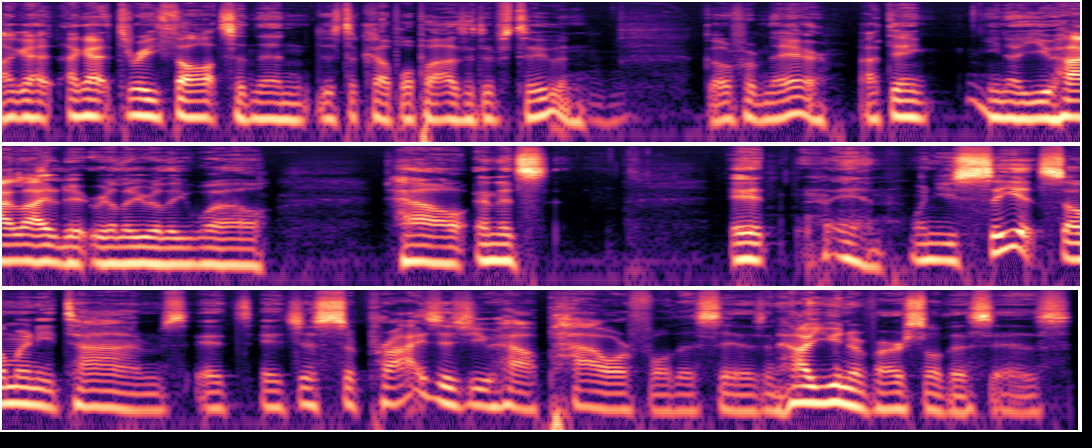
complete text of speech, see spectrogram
I got I got three thoughts and then just a couple positives too, and mm-hmm. go from there. I think you know you highlighted it really really well. How and it's it and when you see it so many times, it it just surprises you how powerful this is and how universal this is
